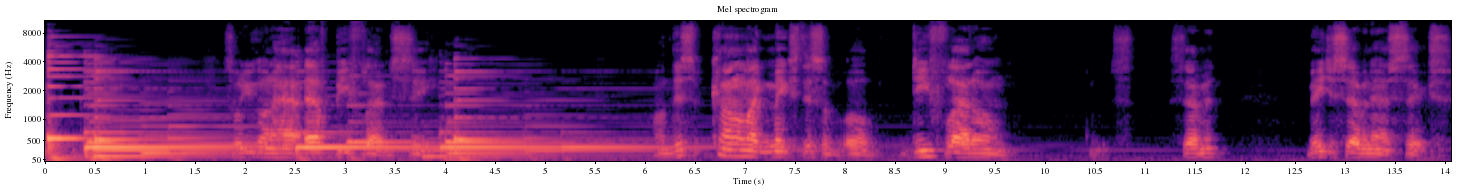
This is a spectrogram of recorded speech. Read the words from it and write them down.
So you're going to have F, B flat, and C. Um, this kind of like makes this a, a D flat um seven, major seven as six.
